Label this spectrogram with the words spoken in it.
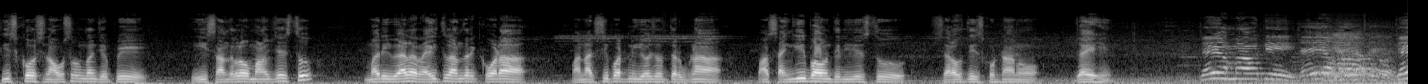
తీసుకోవాల్సిన అవసరం ఉందని చెప్పి ఈ సందర్భంలో మనం చేస్తూ మరి ఈవేళ రైతులందరికీ కూడా మా నర్సీపట్నం నియోజకవర్గం తరఫున మా సంఘీభావం తెలియజేస్తూ సెలవు తీసుకుంటున్నాను. జై హింద్. జై అమరావతి. జై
